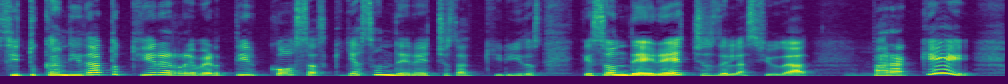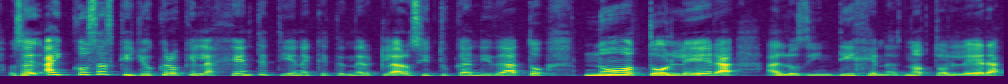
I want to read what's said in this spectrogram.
Si tu candidato quiere revertir cosas que ya son derechos adquiridos, que son derechos de la ciudad, ¿para qué? O sea, hay cosas que yo creo que la gente tiene que tener claro. Si tu candidato no tolera a los indígenas, no tolera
